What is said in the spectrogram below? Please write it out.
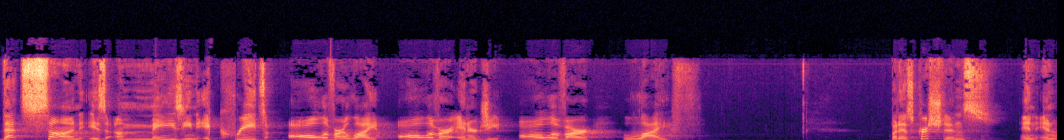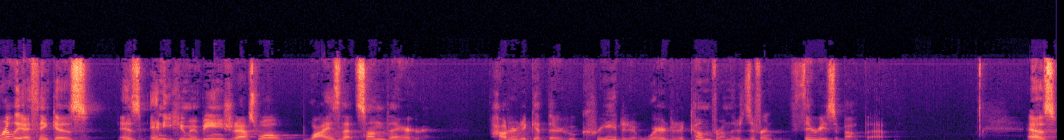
That sun is amazing. It creates all of our light, all of our energy, all of our life. But as Christians, and, and really I think as, as any human being, you should ask, well, why is that sun there? How did it get there? Who created it? Where did it come from? There's different theories about that. As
